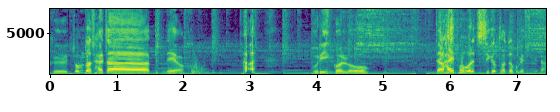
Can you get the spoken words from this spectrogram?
그 좀 더 잘 잡힌대요. 무리인 걸로. 일단 하이퍼볼을 지금 던져보겠습니다.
